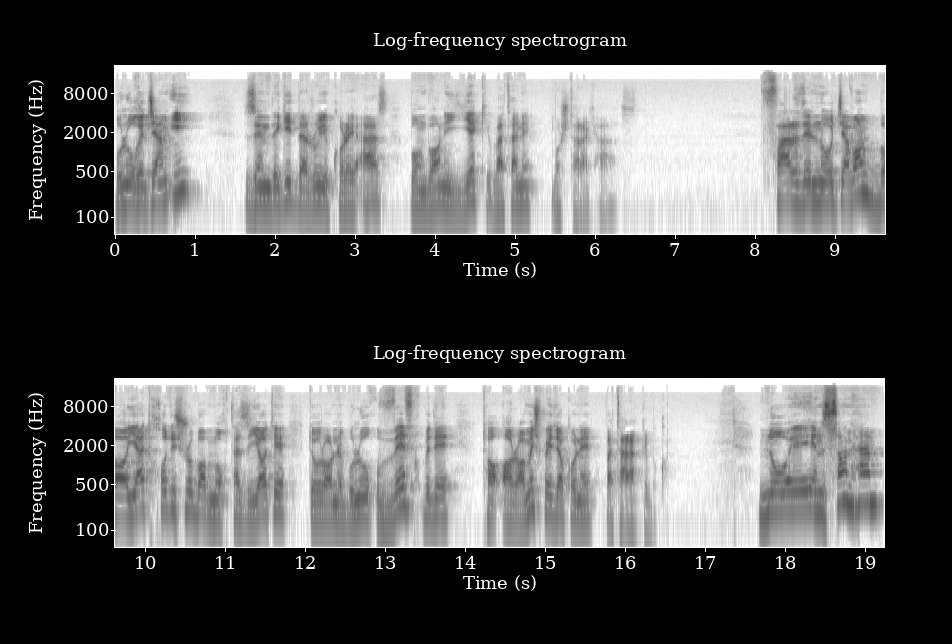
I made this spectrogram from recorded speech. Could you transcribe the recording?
بلوغ جمعی زندگی در روی کره ارز به عنوان یک وطن مشترک هست. فرد نوجوان باید خودش رو با مقتضیات دوران بلوغ وفق بده تا آرامش پیدا کنه و ترقی بکنه. نوع انسان هم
